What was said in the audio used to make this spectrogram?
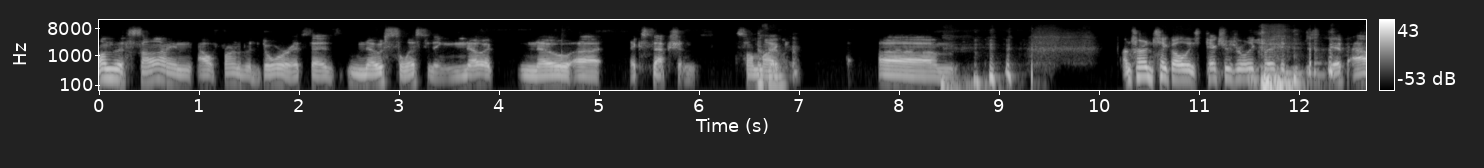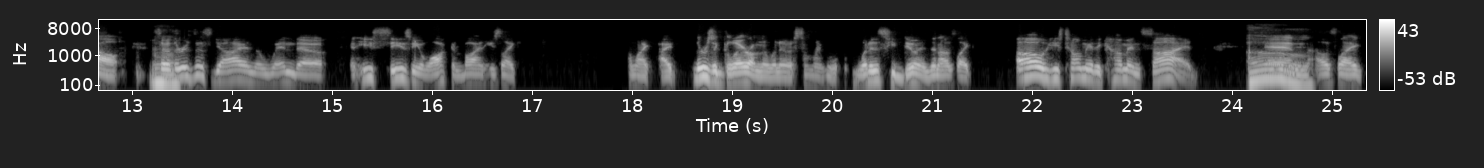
on the sign out front of the door it says no soliciting no no uh exceptions so i'm okay. like um i'm trying to take all these pictures really quick and just dip out uh-huh. so there's this guy in the window and he sees me walking by and he's like i'm like i there's a glare on the window so i'm like what is he doing then i was like oh he's telling me to come inside oh. and i was like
